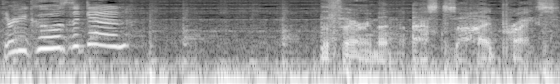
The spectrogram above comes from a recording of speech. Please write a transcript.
Here he goes again. The ferryman asks a high price.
